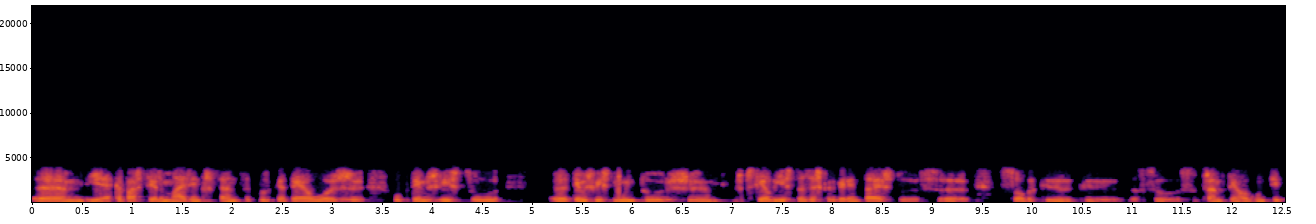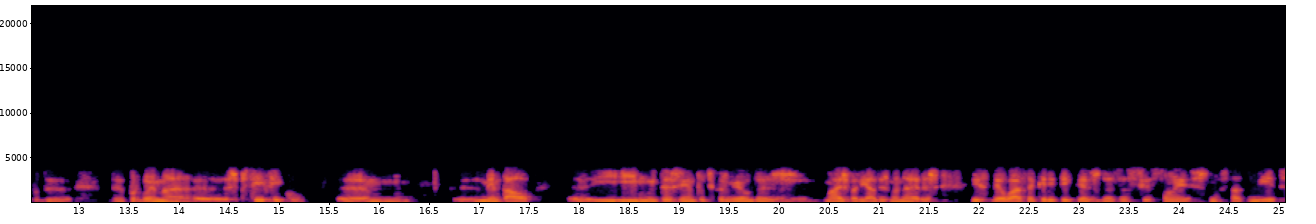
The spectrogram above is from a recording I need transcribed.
um, e é capaz de ser mais interessante, porque até hoje o que temos visto, temos visto muitos uh, especialistas a escreverem textos uh, sobre que, que se, se, Trump tem algum tipo de, de problema específico um, mental e, e, muita gente o descreveu das mais variadas maneiras. Isso deu asa a críticas das associações nos Estados Unidos,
